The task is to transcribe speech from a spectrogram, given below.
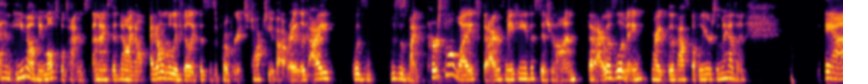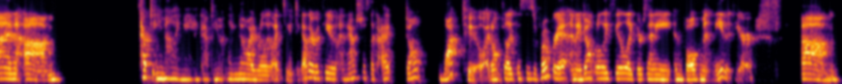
and emailed me multiple times. And I said, no, I don't. I don't really feel like this is appropriate to talk to you about. Right? Like I was this is my personal life that I was making a decision on that I was living right for the past couple years with my husband and um, kept emailing me and kept emailing, like, no, I'd really like to get together with you. And I was just like, I don't want to. I don't feel like this is appropriate. And I don't really feel like there's any involvement needed here. Um,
